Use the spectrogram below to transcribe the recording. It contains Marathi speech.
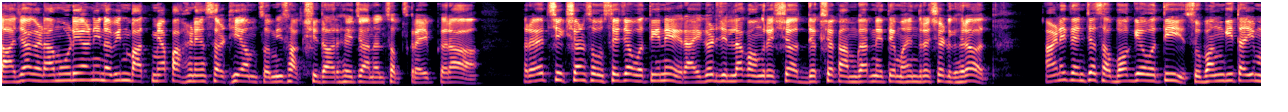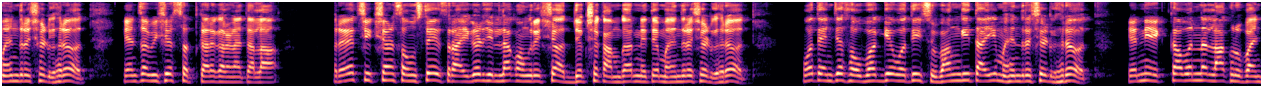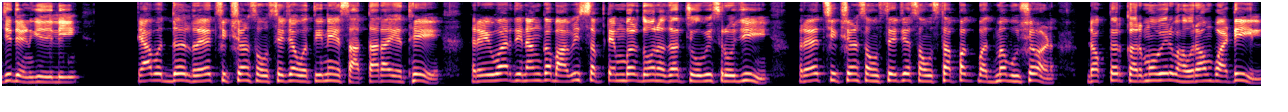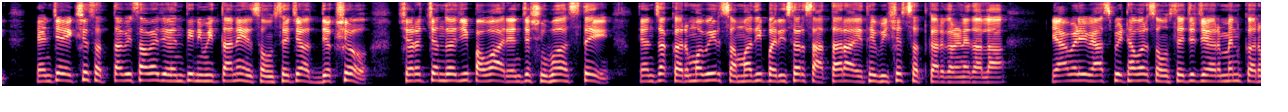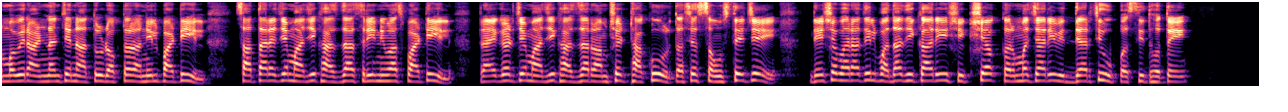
ताज्या घडामोडी आणि नवीन बातम्या पाहण्यासाठी आमचं मी साक्षीदार हे चॅनल सबस्क्राईब करा. रयत शिक्षण संस्थेच्या वतीने रायगड जिल्हा काँग्रेसचे अध्यक्ष कामगार नेते महेंद्र शेठ घरत आणि त्यांच्या सौभाग्यवती शुभांगीताई महेंद्र शेठ घरत यांचा विशेष सत्कार करण्यात आला. रयत शिक्षण संस्थेस रायगड जिल्हा काँग्रेसचे अध्यक्ष कामगार नेते महेंद्र शेठ घरत व त्यांच्या सौभाग्यवती शुभांगीताई महेंद्र शेठ घरत यांनी एक्कावन्न लाख रुपयांची देणगी दिली. त्याबद्दल रयत शिक्षण संस्थेच्या वतीने सातारा येथे रविवार दिनांक बावीस सप्टेंबर दोन हजार चोवीस रोजी रयत शिक्षण संस्थेचे संस्थापक पद्मभूषण डॉक्टर कर्मवीर भाऊराव पाटील यांच्या एकशे सत्तावीसाव्या जयंतीनिमित्ताने संस्थेचे अध्यक्ष शरदचंद्रजी पवार यांच्या शुभ हस्ते त्यांचा कर्मवीर समाधी परिसर सातारा येथे विशेष सत्कार करण्यात आला. यावेळी व्यासपीठावर संस्थेचे चेअरमॅन कर्मवीर अण्णांचे नातू डॉक्टर अनिल पाटील साताऱ्याचे माजी खासदार श्रीनिवास पाटील रायगडचे माजी खासदार रामशेठ ठाकूर तसेच संस्थेचे देशभरातील पदाधिकारी शिक्षक कर्मचारी विद्यार्थी उपस्थित होते.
